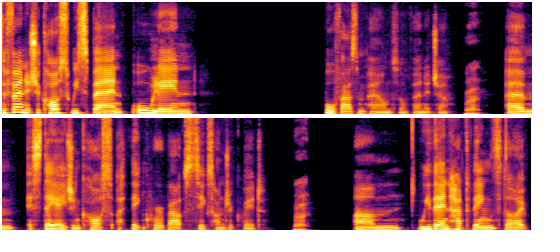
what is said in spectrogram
So furniture costs, we spent all in £4,000 on furniture. Right. Um, estate agent costs, I think, were about 600 quid. Um, we then had things like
